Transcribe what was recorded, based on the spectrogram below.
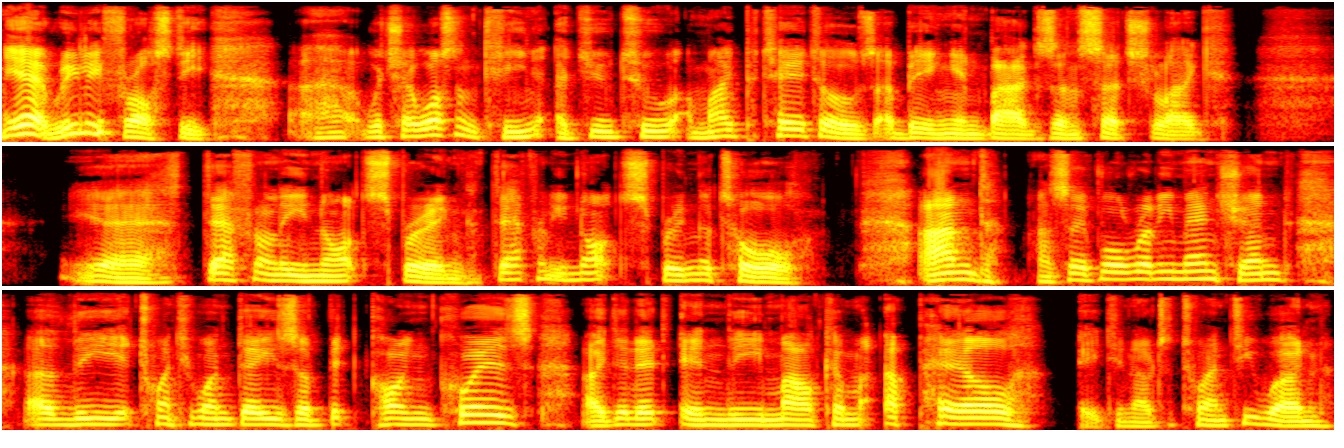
Yeah, really frosty, uh, which I wasn't keen uh, due to my potatoes being in bags and such like. Yeah, definitely not spring. Definitely not spring at all. And as I've already mentioned, uh, the 21 Days of Bitcoin quiz, I did it in the Malcolm Uphill, 18 out of 21.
